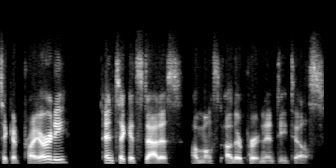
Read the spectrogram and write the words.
ticket priority, and ticket status, amongst other pertinent details.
